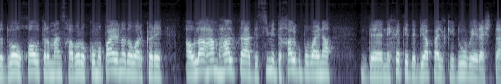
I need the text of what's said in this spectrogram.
د دوو خواوو ترمنځ خبرو کومه پایله نه ده ورکړې او لا هم هلته د سیمې د خلکو په وینا د نښتې د بیا پیل کېدو وېره شته.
